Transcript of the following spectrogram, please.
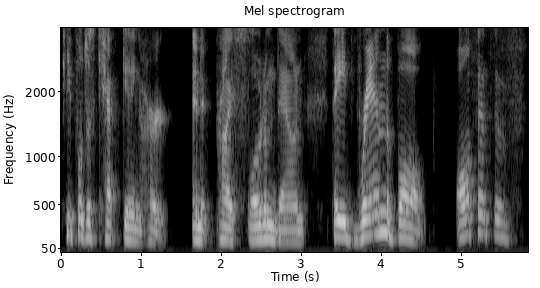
people just kept getting hurt, and it probably slowed them down. They ran the ball. Offensive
